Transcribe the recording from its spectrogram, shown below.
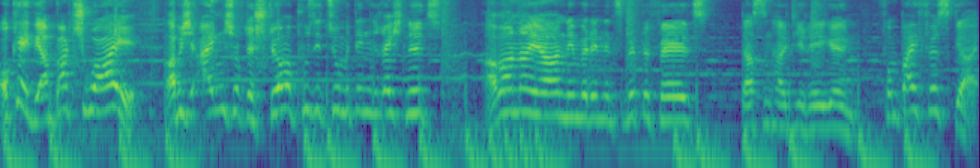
Okay, wir haben Batshuayi. Habe ich eigentlich auf der Stürmerposition mit denen gerechnet? Aber naja, nehmen wir den ins Mittelfeld. Das sind halt die Regeln vom Buy First Guy.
